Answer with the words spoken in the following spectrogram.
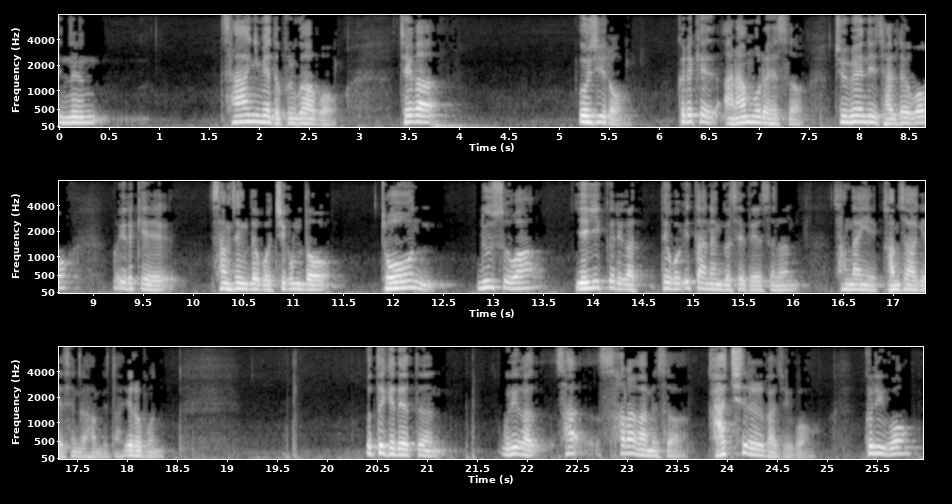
있는 상황임에도 불구하고 제가 의지로 그렇게 안 함으로 해서 주변이 잘 되고 이렇게 상생되고 지금도 좋은 뉴스와 얘기거리가 되고 있다는 것에 대해서는 상당히 감사하게 생각합니다. 여러분 어떻게 됐든 우리가 사, 살아가면서 가치를 가지고 그리고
